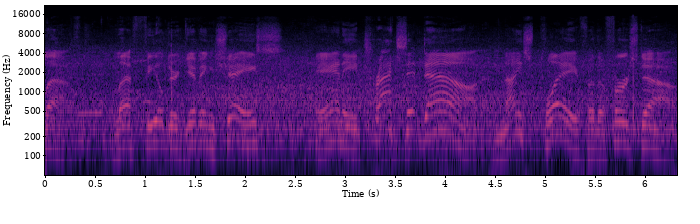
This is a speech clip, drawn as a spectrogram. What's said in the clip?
left. Left fielder giving chase, and he tracks it down. Nice play for the first out.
